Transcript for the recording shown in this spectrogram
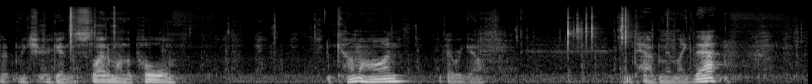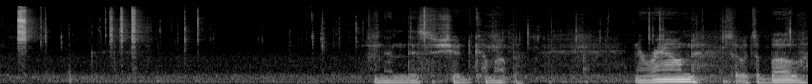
But make sure, again, slide them on the pole. Come on. There we go. And tab them in like that. And then this should come up and around so it's above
